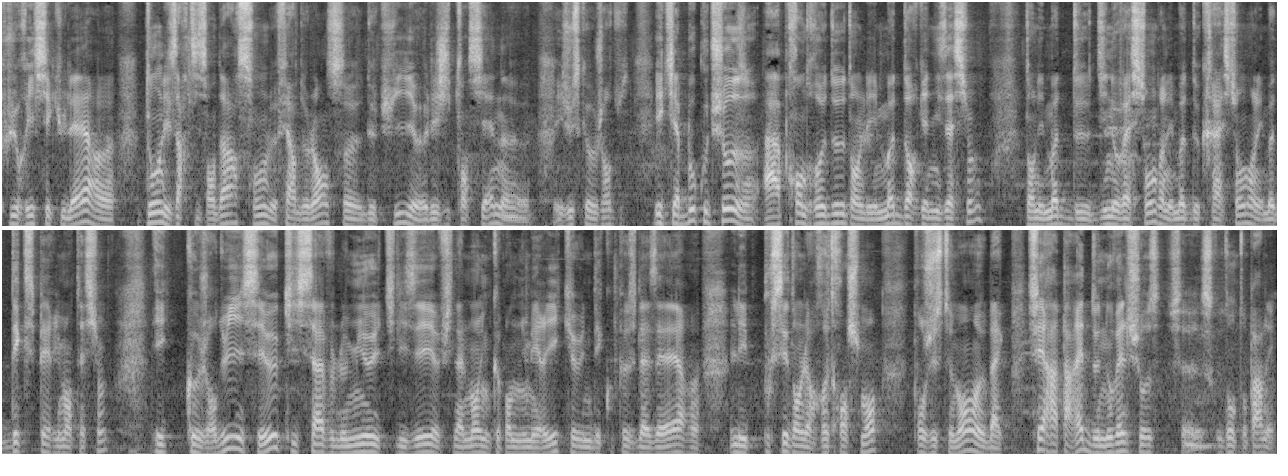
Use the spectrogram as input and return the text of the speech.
pluriséculaire dont les artisans d'art sont le fer de lance depuis l'Égypte ancienne et jusqu'à aujourd'hui. Et qu'il y a beaucoup de choses à apprendre d'eux dans les modes d'organisation, dans les modes d'innovation, dans les modes de création, dans les modes d'expérimentation, et qu'aujourd'hui c'est eux qui savent le mieux utiliser finalement une commande numérique, une découpeuse laser, les pousser dans leur retranchement pour justement bah, faire apparaître de nouvelles choses, ce, ce dont on parlait.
